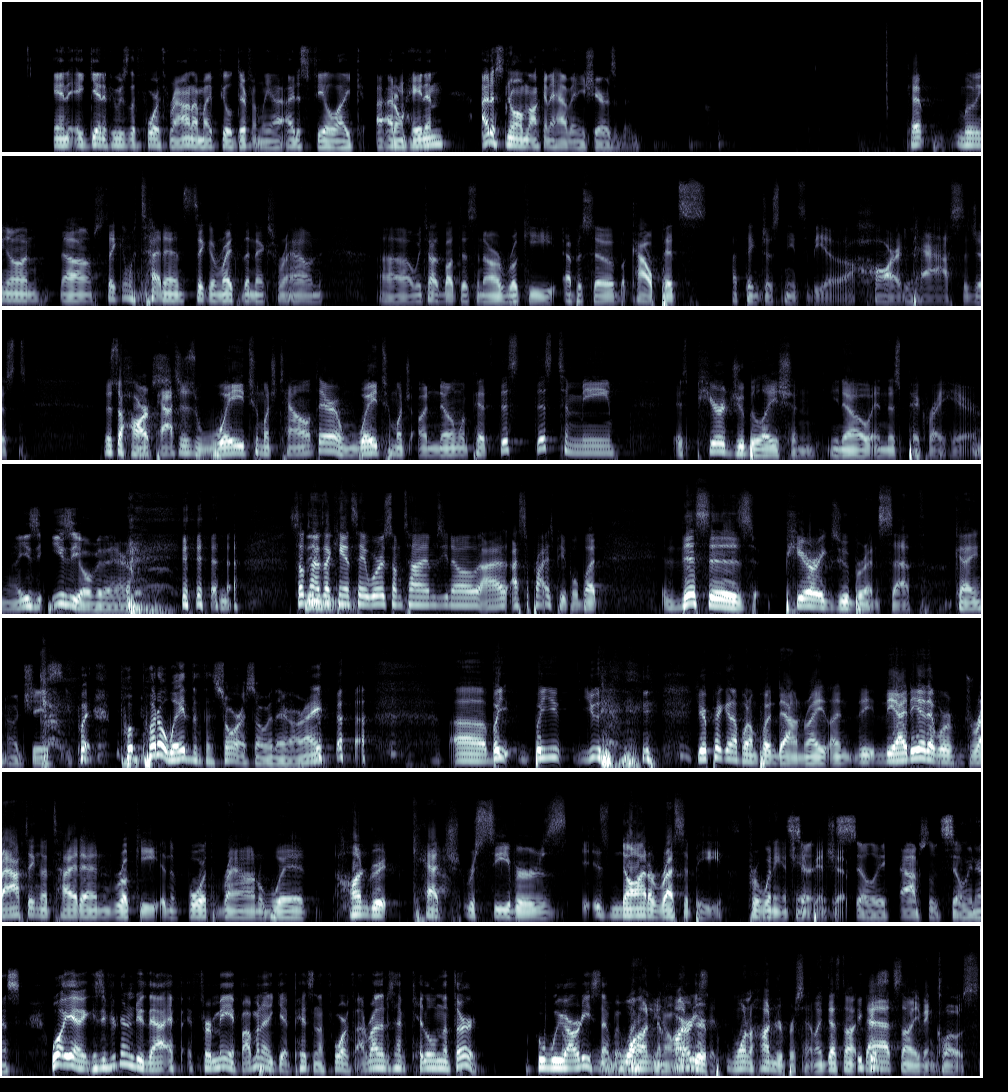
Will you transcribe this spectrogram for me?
and again, if he was the fourth round, I might feel differently. I, I just feel like I I don't hate him. I just know I'm not going to have any shares of him. Okay, moving on. Uh, sticking with tight ends, sticking right to the next round. Uh, we talked about this in our rookie episode, but Kyle Pitts, I think, just needs to be a, a hard pass. It just, just a hard pass. There's way too much talent there and way too much unknown with Pitts. This, this to me, is pure jubilation. You know, in this pick right here. Uh, easy, easy over there. Sometimes I can't say words. Sometimes you know I, I surprise people, but this is pure exuberance, Seth. Okay. oh, jeez. Put put put away the thesaurus over there. All right. Uh, but but you you you're picking up what I'm putting down, right? And the the idea that we're drafting a tight end rookie in the fourth round with hundred catch receivers is not a recipe for winning a championship. Silly, absolute silliness. Well, yeah, because if you're going to do that, if, for me, if I'm going to get Pitts in the fourth, I'd rather just have Kittle in the third, who we already said. One already said- hundred percent. Like that's not Because- that's not even close.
